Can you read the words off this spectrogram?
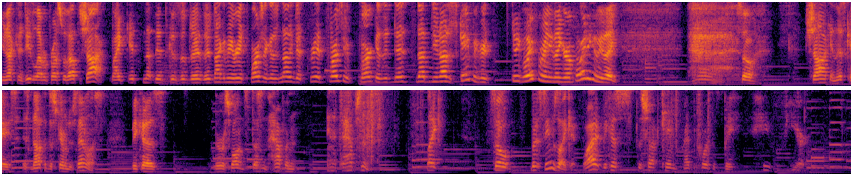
you're not going to do the lever press without the shock. Like it, because there's not going to be a reinforcer because there's nothing to reinforce you for because it did not, you're not escaping or getting away from anything or avoiding anything. so, shock in this case is not the discriminative stimulus because the response doesn't happen in its absence. Like, so, but it seems like it. Why? Because the shock came right before the behavior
